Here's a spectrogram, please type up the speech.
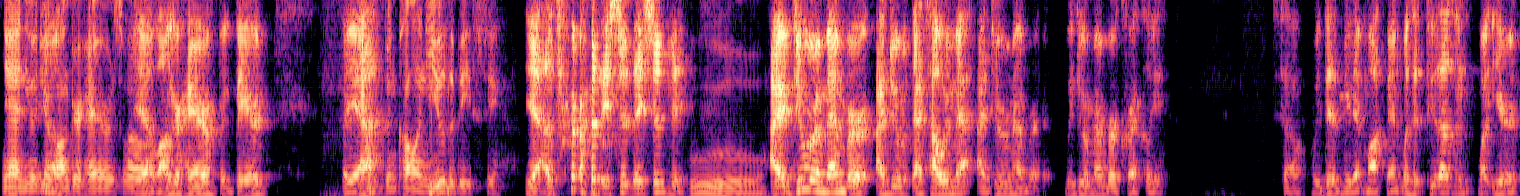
Yeah, and you had your Yeah. longer hair as well. yeah, longer hair, big beard. But Should yeah, have been calling you the Beastie. yeah, that's where they should they should be. Ooh. I do remember. I do. That's how we met. I do remember. We do remember correctly. So we did meet at Mothman. Was it 2000? What year?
